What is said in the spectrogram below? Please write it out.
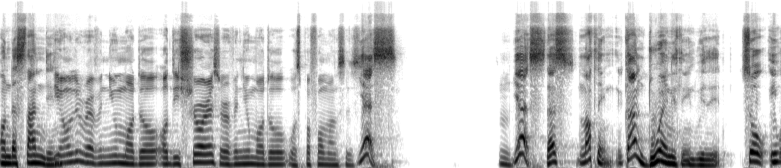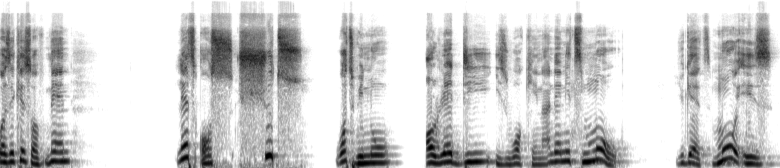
understanding. The only revenue model or the surest revenue model was performances. Yes. Hmm. Yes, that's nothing. You can't do anything with it. So it was a case of, man, let us shoot what we know already is working. And then it's more. You get more is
